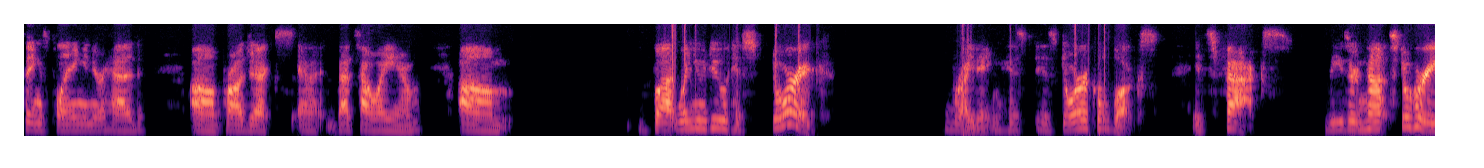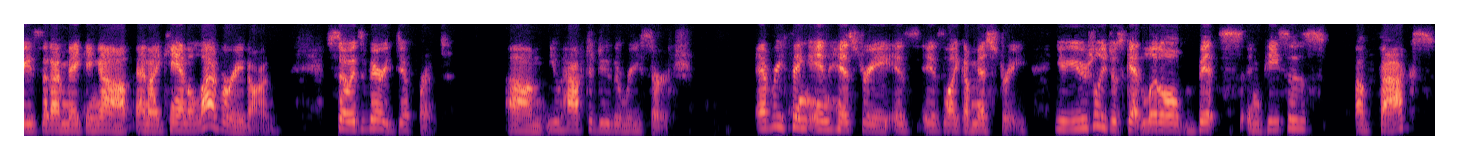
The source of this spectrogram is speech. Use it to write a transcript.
things playing in your head uh, projects uh, that's how i am. Um, but when you do historic writing his, historical books it's facts. These are not stories that i'm making up and i can't elaborate on. So it's very different. Um, you have to do the research everything in history is is like a mystery. You usually just get little bits and pieces of facts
